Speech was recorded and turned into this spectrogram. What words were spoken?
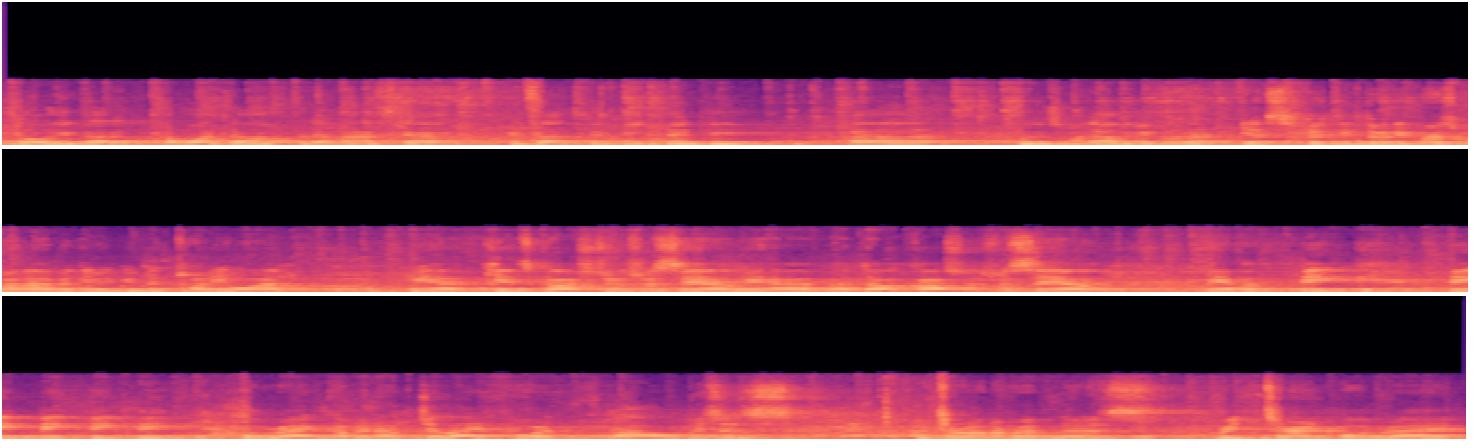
people, you gotta come on down to the mas camp. It's at 1550 uh, Avenue. Yes, 1530 Birchmount Avenue, Unit 21. We have kids' costumes for sale. We have adult costumes for sale. We have a big, big, big, big, big boat ride coming up July 4th. Wow. Which is the Toronto Revellers return boat ride.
